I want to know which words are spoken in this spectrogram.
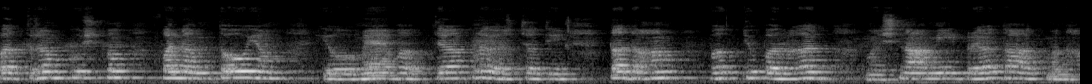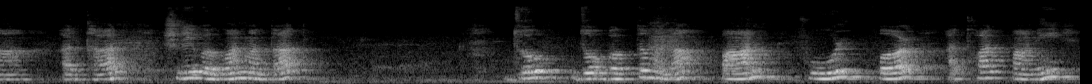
पत्रम पुष्पम फलम तोयम यो मे भक्त्या प्रयच्छति। तदहं भक्त्युपर्हत मश्नामी प्रयतात्मनः। अर्थात श्री भगवान म्हणतात जो जो भक्त मला पान फूल फळ अथवा पाणी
